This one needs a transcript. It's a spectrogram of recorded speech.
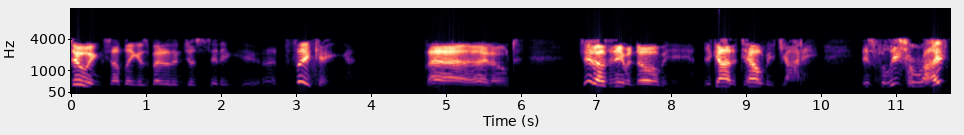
doing something is better than just sitting here and thinking. Nah, I don't. She doesn't even know me. You gotta tell me, Johnny. Is Felicia right?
